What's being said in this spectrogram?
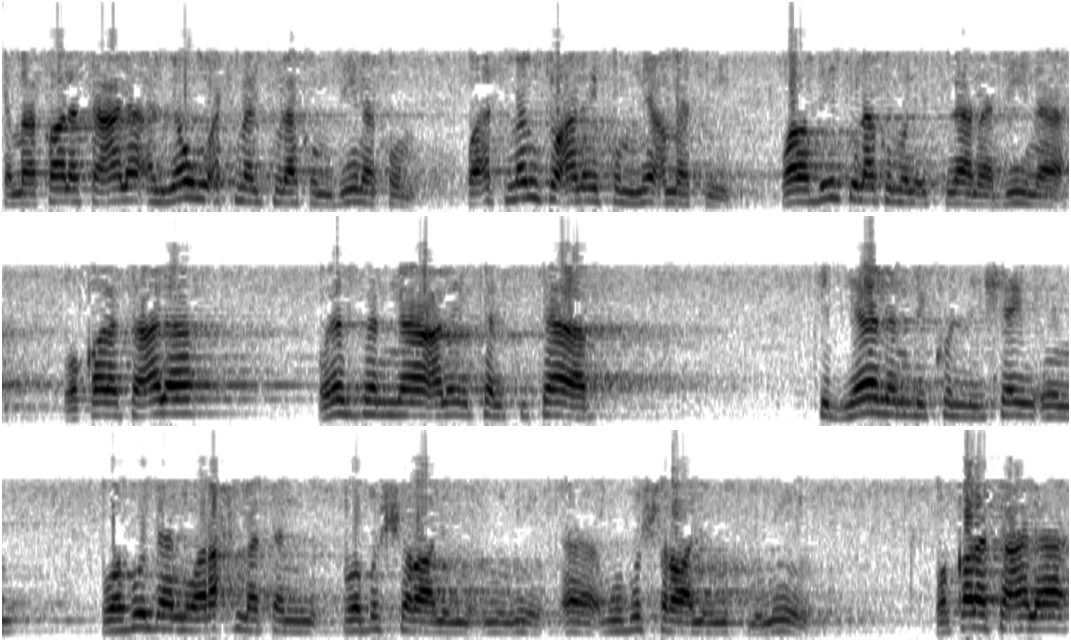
كما قال تعالى اليوم أكملت لكم دينكم وأتممت عليكم نعمتي ورضيت لكم الإسلام دينا. وقال تعالى ونزلنا عليك الكتاب تبيانا لكل شيء وهدى ورحمة وبشرى للمؤمنين آه وبشرى للمسلمين. وقال تعالى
